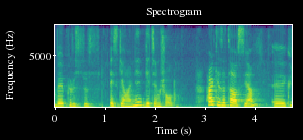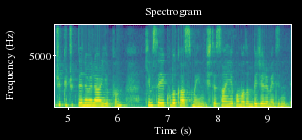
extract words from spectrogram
ve pürüzsüz eski haline getirmiş oldum. Herkese tavsiyem e, küçük küçük denemeler yapın. Kimseye kulak asmayın. İşte sen yapamadın, beceremedin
